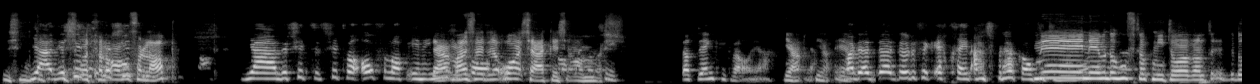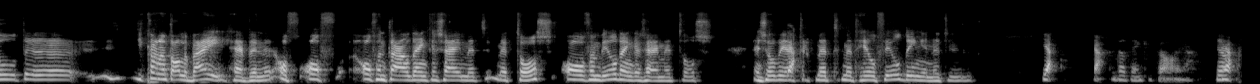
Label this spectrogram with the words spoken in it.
dus Ja, er een soort van er overlap. Ja, er zit, er zit wel overlap in. in Ja, maar geval- de oorzaak is anders. Dat denk ik wel, ja. Ja, ja, ja. Maar daar, daar durf ik echt geen uitspraak over te doen. Nee, nee, maar dat hoeft ook niet hoor. Want ik bedoel, de- je kan het allebei hebben. Of, of, of een taaldenker zijn met, met TOS, of een beelddenker zijn met TOS. En zo werkt het met, met heel veel dingen natuurlijk. Ja, dat denk ik wel, ja.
